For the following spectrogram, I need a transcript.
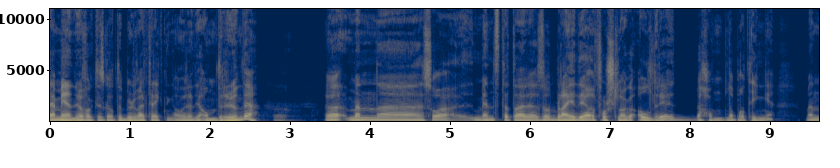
jeg mener jo faktisk at det burde være trekning allerede i andre runde. Ja. Men uh, så, mens dette er, så blei det forslaget aldri behandla på tinget. Men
